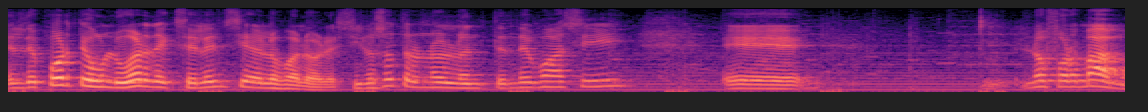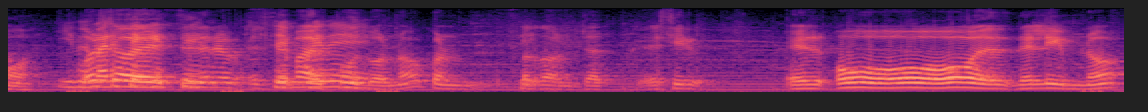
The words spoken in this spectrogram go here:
El deporte es un lugar de excelencia de los valores. Si nosotros no lo entendemos así, eh, no formamos. Y me Por eso el, que se- el- el se tema puede- del fútbol, ¿no? Con. Perdón, es decir, el oh, oh del, del himno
